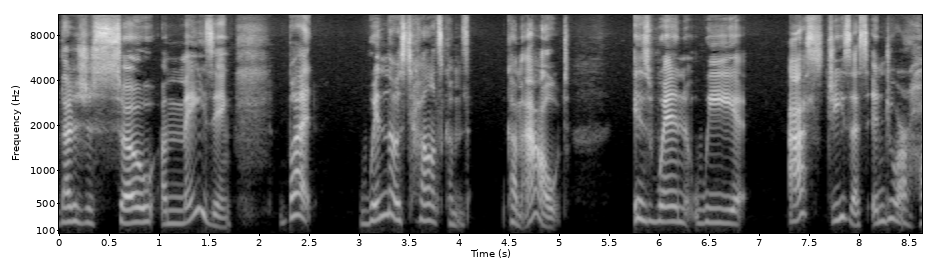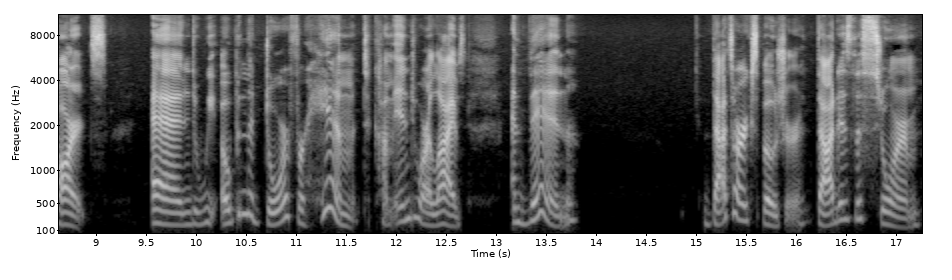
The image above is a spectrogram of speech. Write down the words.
that is just so amazing. But when those talents comes come out is when we ask Jesus into our hearts and we open the door for him to come into our lives. And then that's our exposure. That is the storm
